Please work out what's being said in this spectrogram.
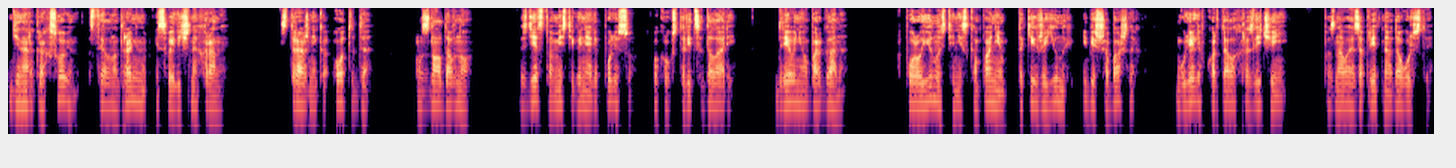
Динар Грахсовин стоял над раненым из своей личной охраны. Стражника Отда он знал давно. С детства вместе гоняли по лесу вокруг столицы Даларии, древнего Баргана. В пору юности они с компанией таких же юных и бесшабашных гуляли в кварталах развлечений, познавая запретное удовольствие.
